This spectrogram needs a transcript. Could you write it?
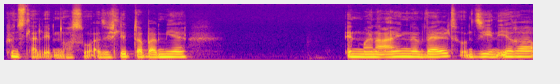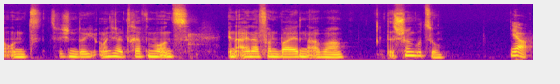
Künstlerleben noch so. Also ich lebe da bei mir in meiner eigenen Welt und sie in ihrer und zwischendurch, manchmal treffen wir uns in einer von beiden, aber das ist schon gut so. Ja,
